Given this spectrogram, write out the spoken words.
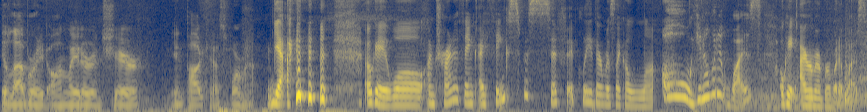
elaborate on later and share in podcast format. Yeah. okay, well, I'm trying to think. I think specifically there was like a lot. Oh, you know what it was? Okay, I remember what it was.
